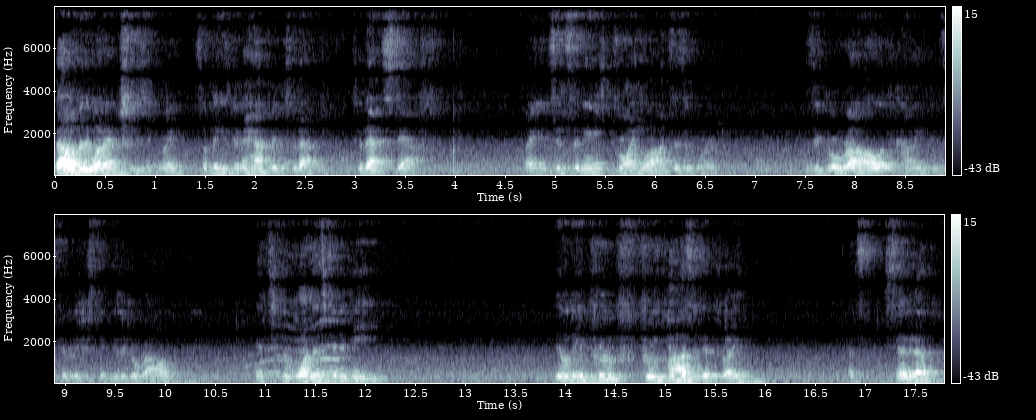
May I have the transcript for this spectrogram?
that'll be the one I'm choosing, right? Something is going to happen to that to that staff, right? And since the name's drawing lots, as it were, is a goral of kind. It's going to be interesting. Is a goral, and so the one that's going to be it'll be a proof, proof positive, right? Let's set it up.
